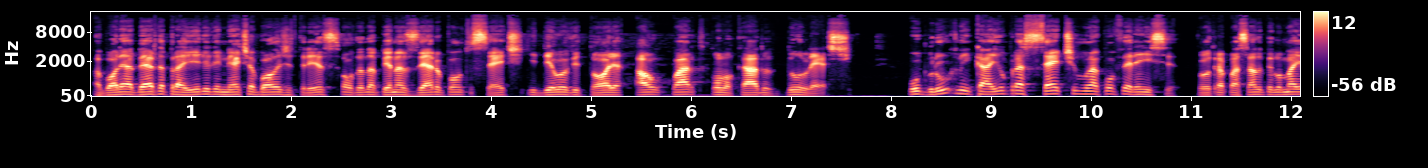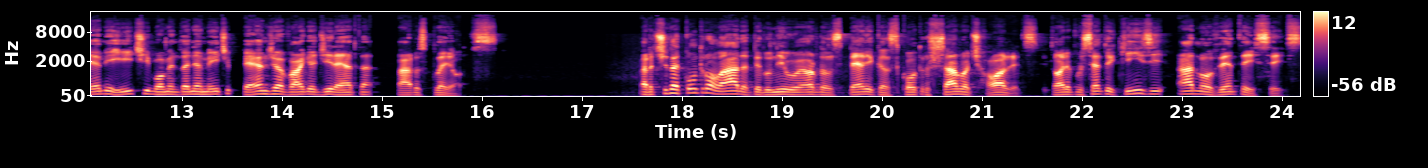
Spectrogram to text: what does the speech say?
a bola é aberta para ele, ele mete a bola de três, faltando apenas 0.7 e deu a vitória ao quarto colocado do leste o Brooklyn caiu para sétimo na conferência. Foi ultrapassado pelo Miami Heat e momentaneamente perde a vaga direta para os playoffs. Partida controlada pelo New Orleans Pelicans contra o Charlotte Hornets. Vitória por 115 a 96.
